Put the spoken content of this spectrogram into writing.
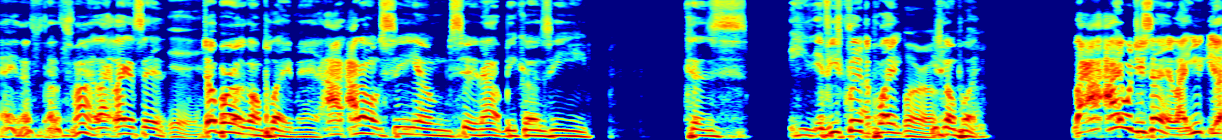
Hey, that's that's fine. Like like I said, Yeah. Joe Burrow's gonna play, man. I, I don't see him sitting out because he because he if he's cleared to play, Burrow. he's gonna play. Like I, I hear what you're saying. Like you, you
